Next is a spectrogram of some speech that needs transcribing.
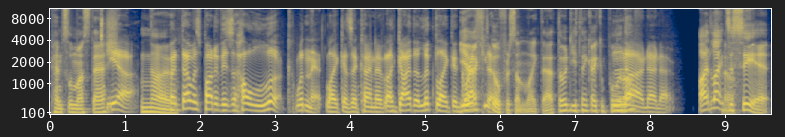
pencil mustache? Yeah. No, But that was part of his whole look, wasn't it? Like as a kind of a guy that looked like a Yeah, I could go for something like that. Though, do you think I could pull it no, off? no, no, no. I'd like No. to see it.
